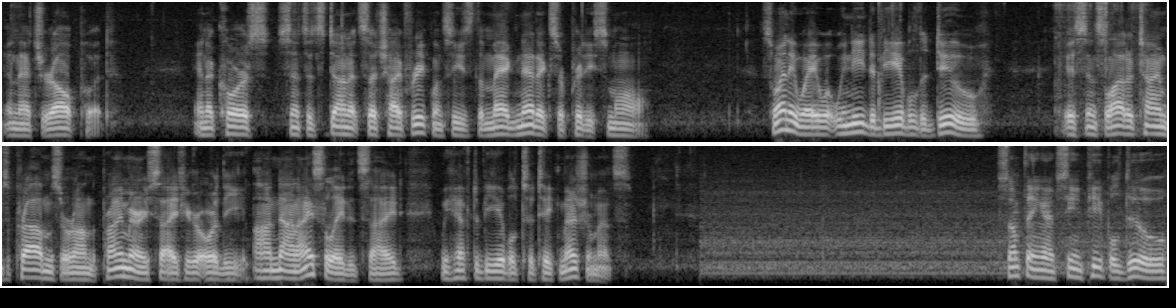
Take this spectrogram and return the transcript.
and that's your output. And of course since it's done at such high frequencies the magnetics are pretty small. So anyway what we need to be able to do is since a lot of times the problems are on the primary side here or the non-isolated side we have to be able to take measurements. Something I've seen people do,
